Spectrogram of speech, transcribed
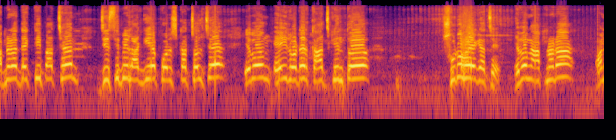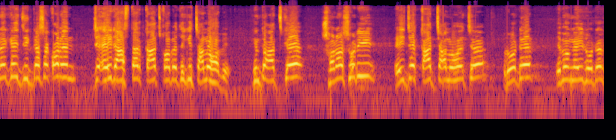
আপনারা দেখতেই পাচ্ছেন, জিসিবি লাগিয়ে পরিষ্কার চলছে। এবং এই রোডের কাজ কিন্তু শুরু হয়ে গেছে। এবং আপনারা অনেকেই জিজ্ঞাসা করেন যে এই রাস্তার কাজ কবে থেকে চালু হবে। কিন্তু আজকে সরাসরি এই যে কাজ চালু হয়েছে রোডের এবং এই রোডের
